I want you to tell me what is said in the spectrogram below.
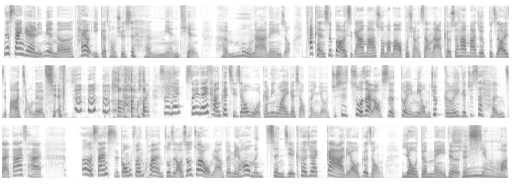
那三个人里面呢，还有一个同学是很腼腆、很木讷那一种，他可能是不好意思跟他妈说：“妈妈，我不喜欢上那课。”所以他妈就不知道一直帮他缴那个钱。对，所以呢，所以那一堂课其实只有我跟另外一个小朋友，就是坐在老师的对面，我们就隔一个就是很窄，大概才。二三十公分宽的桌子，老师都坐在我们两个对面，然后我们整节课就在尬聊各种有的没的的闲话。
